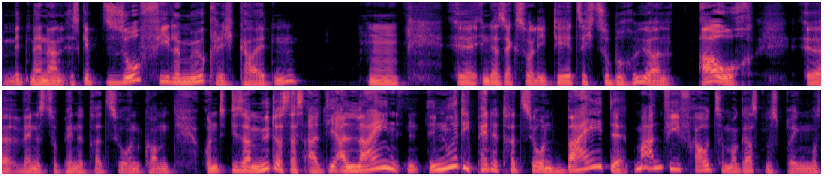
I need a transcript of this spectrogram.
mit Männern. Es gibt so viele Möglichkeiten, hm, äh, in der Sexualität sich zu berühren. Auch äh, wenn es zur Penetration kommt. Und dieser Mythos, dass die allein nur die Penetration beide, Mann wie Frau, zum Orgasmus bringen muss,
